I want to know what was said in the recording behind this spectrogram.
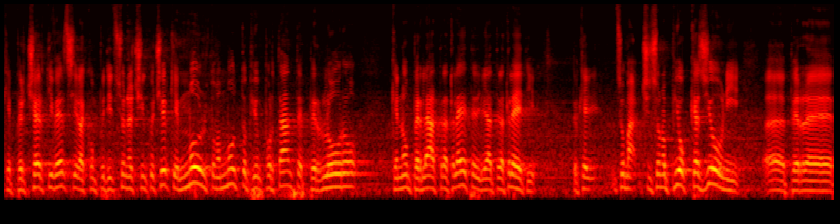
che per certi versi la competizione a cinque cerchi è molto, ma molto più importante per loro che non per le altre atlete e gli altri atleti, perché insomma ci sono più occasioni eh, per, eh,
